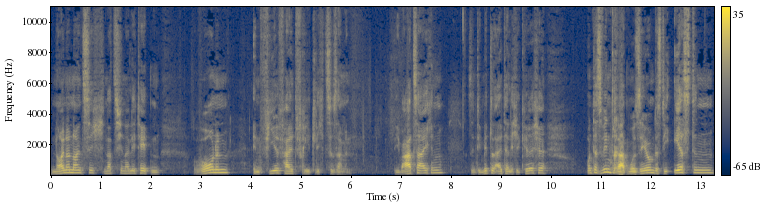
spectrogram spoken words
99 Nationalitäten wohnen in Vielfalt friedlich zusammen. Die Wahrzeichen sind die mittelalterliche Kirche und das Windradmuseum, das die ersten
